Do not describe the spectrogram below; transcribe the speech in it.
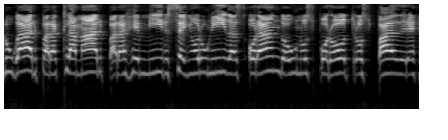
lugar para clamar, para gemir, Señor, unidas, orando unos por otros Padre,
